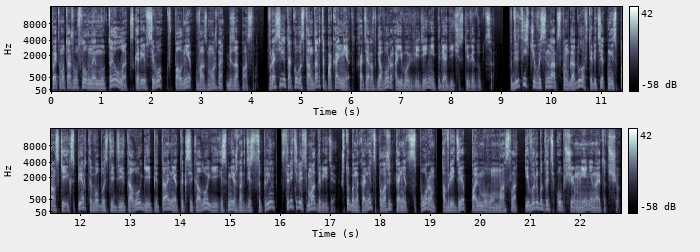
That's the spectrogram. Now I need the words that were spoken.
Поэтому та же условная нутелла, скорее всего, вполне возможно безопасна. В России такого стандарта пока нет, хотя разговоры о его введении периодически ведутся. В 2018 году авторитетные испанские эксперты в области диетологии, питания, токсикологии и смежных дисциплин встретились в Мадриде, чтобы, наконец, положить конец спорам о вреде пальмового масла и выработать общее мнение на этот счет.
